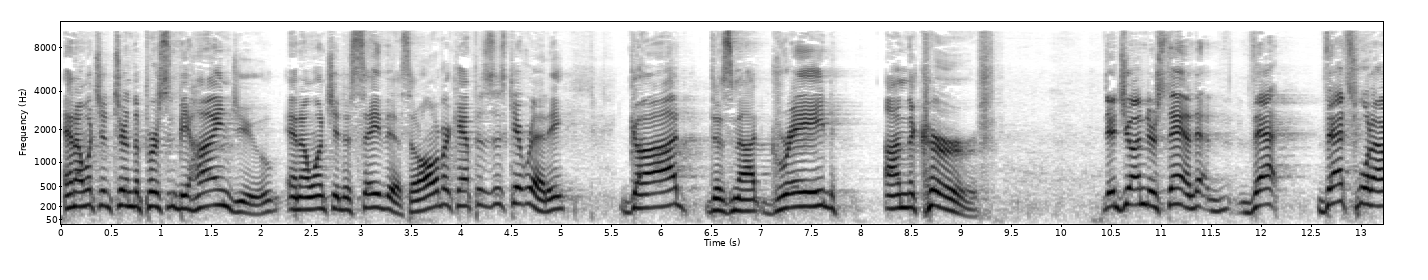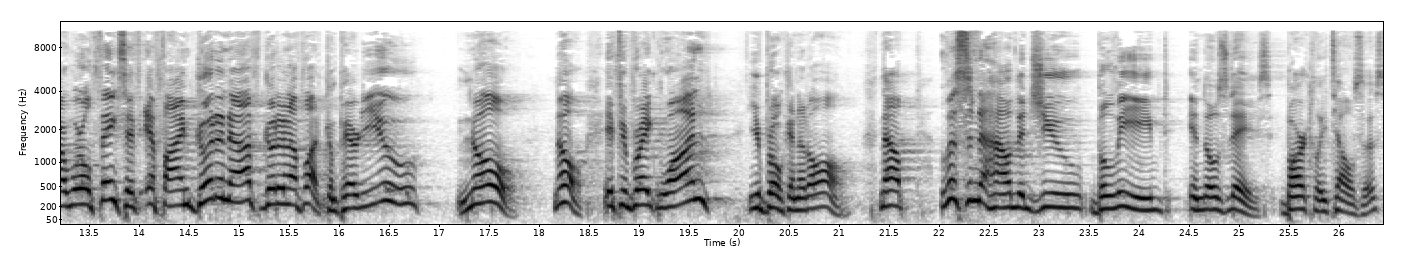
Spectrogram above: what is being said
and I want you to turn the person behind you and I want you to say this. At all of our campuses, get ready. God does not grade on the curve. Did you understand that? that that's what our world thinks. If, if I'm good enough, good enough what? Compared to you? No. No. If you break one, you've broken it all. Now, listen to how the Jew believed in those days. Barclay tells us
